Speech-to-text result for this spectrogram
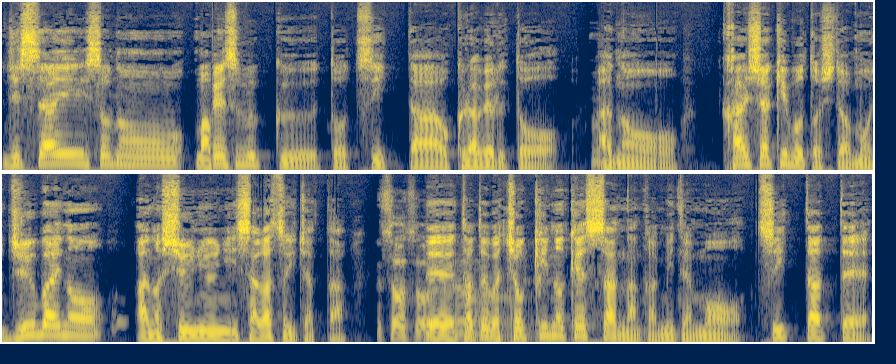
実際、その、まあ、Facebook と Twitter を比べると、あの、会社規模としてはもう10倍の、あの、収入に差がついちゃった。そうそう。で、うん例えば直近の決算なんか見ても、Twitter って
